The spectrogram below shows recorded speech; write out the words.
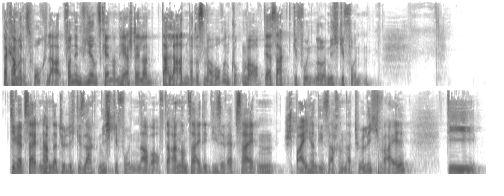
da kann man das hochladen, von den Virenscannern Herstellern, da laden wir das mal hoch und gucken mal, ob der sagt, gefunden oder nicht gefunden. Die Webseiten haben natürlich gesagt, nicht gefunden, aber auf der anderen Seite, diese Webseiten speichern die Sachen natürlich, weil die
